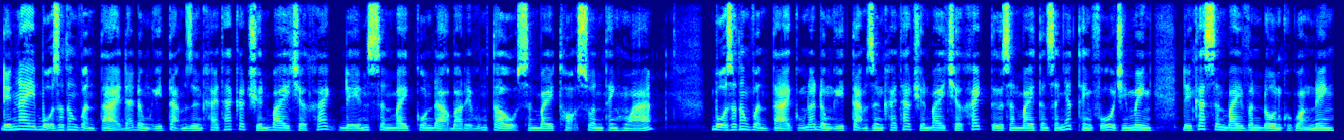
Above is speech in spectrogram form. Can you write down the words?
Đến nay, Bộ Giao thông Vận tải đã đồng ý tạm dừng khai thác các chuyến bay chở khách đến sân bay Côn Đảo Bà Rịa Vũng Tàu, sân bay Thọ Xuân Thanh Hóa. Bộ Giao thông Vận tải cũng đã đồng ý tạm dừng khai thác chuyến bay chở khách từ sân bay Tân Sơn Nhất thành phố Hồ Chí Minh đến các sân bay Vân Đồn của Quảng Ninh,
